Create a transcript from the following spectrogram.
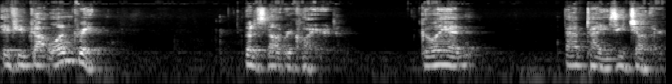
if you've got one, great, but it's not required. Go ahead, baptize each other.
